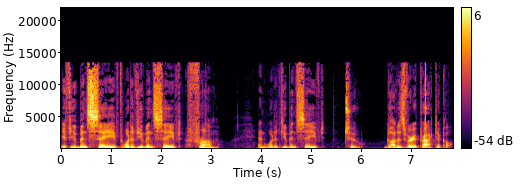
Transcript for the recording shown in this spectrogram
If you've been saved, what have you been saved from? And what have you been saved to? God is very practical.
